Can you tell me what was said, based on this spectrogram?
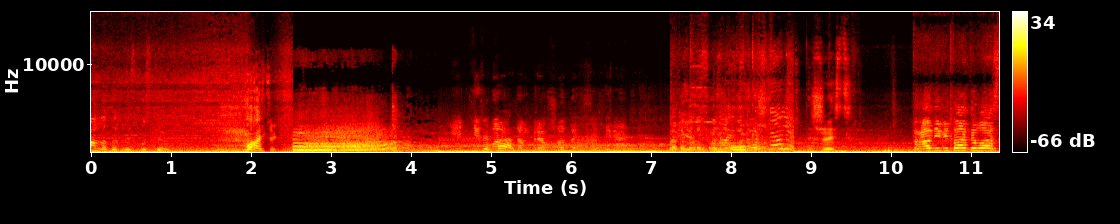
Нормально даже не спустив. Мальчик! там прям що так Жесть. Радий вітати вас!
